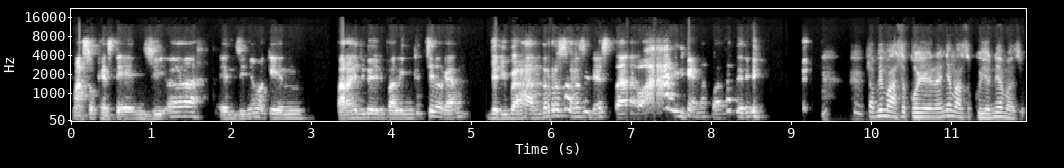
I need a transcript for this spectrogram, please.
masuk STNG ah NG-nya makin parahnya juga jadi paling kecil kan jadi bahan terus sama si Desta wah ini enak banget ini Tapi masuk guyonannya masuk guyonnya masuk.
